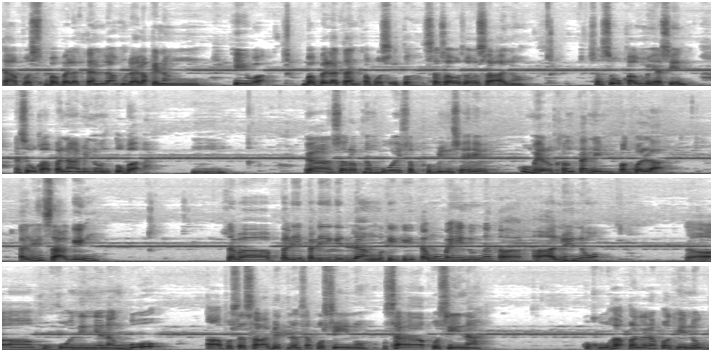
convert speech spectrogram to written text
Tapos babalatan lang, lalaki ng hiwa. Babalatan tapos ito sasaw-saw sa ano, sa sukang may asin. Ang suka pa namin noon tuba. Mm. Kaya ang sarap ng buhay sa probinsya eh. Kung meron kang tanim, pag wala, ano yung saging? Sa pali-paligid lang, makikita mo mahinog na ta, ah, ano yun no? Ah, kukunin niya ng buo. Tapos sasabit lang sa kusino, sa kusina. Kukuha ka na lang pag hinog.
